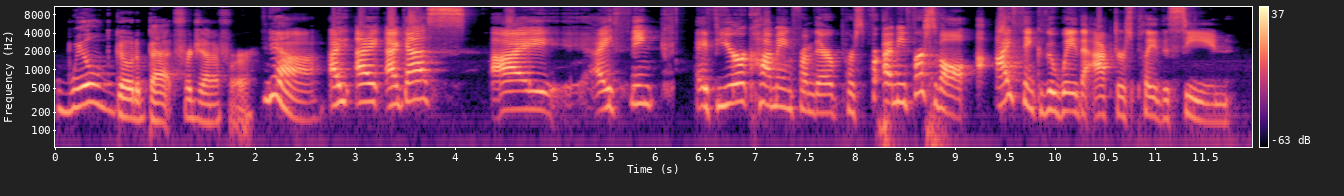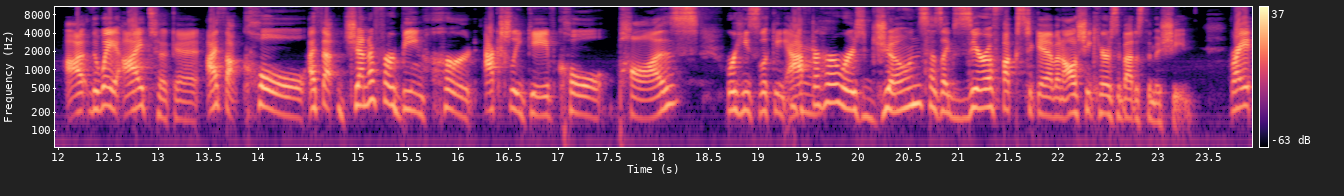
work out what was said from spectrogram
will go to bat for Jennifer. Yeah, I, I, I guess I, I think if you're coming from their perspective, I mean, first of all, I think the way the actors play the scene I, the way I took it, I thought Cole, I thought Jennifer being hurt actually gave Cole pause where he's looking mm-hmm. after her, whereas Jones has like zero fucks to give and all she cares about is the machine right?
